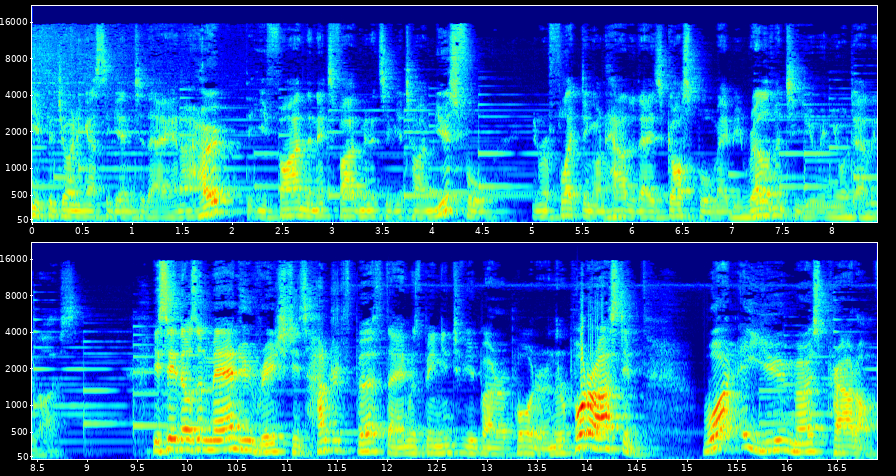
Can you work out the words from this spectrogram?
you for joining us again today, and I hope that you find the next five minutes of your time useful in reflecting on how today's gospel may be relevant to you in your daily lives. You see, there was a man who reached his 100th birthday and was being interviewed by a reporter, and the reporter asked him, What are you most proud of?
